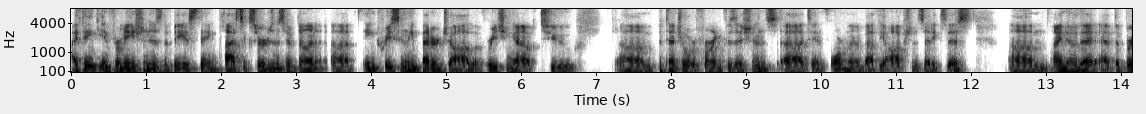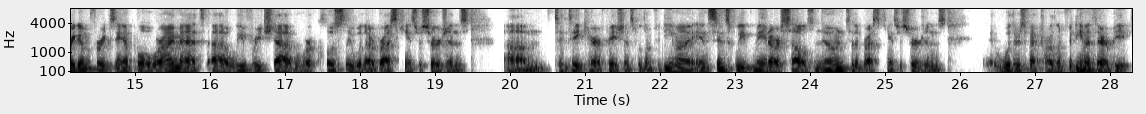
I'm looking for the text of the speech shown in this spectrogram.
I think information is the biggest thing. Plastic surgeons have done uh, increasingly better job of reaching out to um, potential referring physicians uh, to inform them about the options that exist. Um, I know that at the Brigham, for example, where I'm at, uh, we've reached out and worked closely with our breast cancer surgeons um, to take care of patients with lymphedema. And since we've made ourselves known to the breast cancer surgeons with respect to our lymphedema therapy,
